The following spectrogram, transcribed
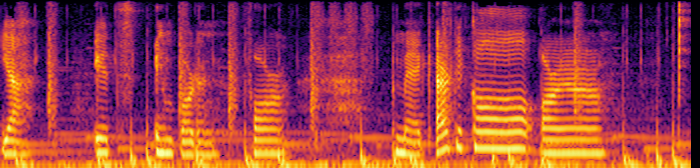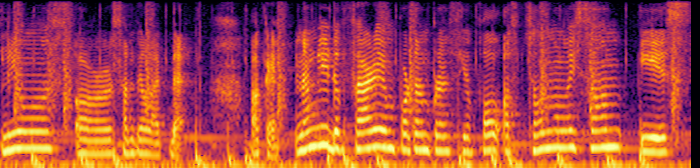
Yeah, it's important for make article or news or something like that. Okay, namely the very important principle of journalism is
